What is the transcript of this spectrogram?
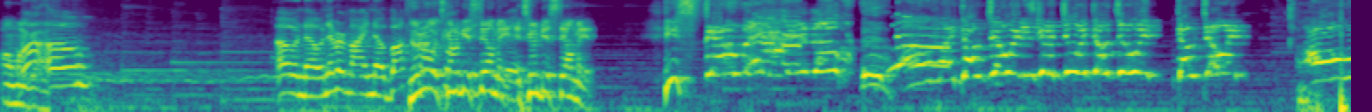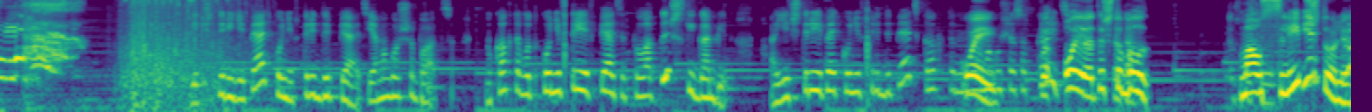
oh my Uh god. oh. Oh no, never mind. No, box. No, no, box, it's gonna be a stalemate. it. It's gonna be a stalemate. He's stalemating people! Oh my, don't do it! He's gonna do it! Don't do it! Don't do it! Oh my! Е4, Е5, конь в 3, Д5. Я могу ошибаться. Но как-то вот конь в 3, F5 это латышский гамбит, а Е4, Е5, конь в 3, Д5 как-то ну, Ой, я могу сейчас открыть. Ой, это что там? был? Что Маус слип, что ли?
